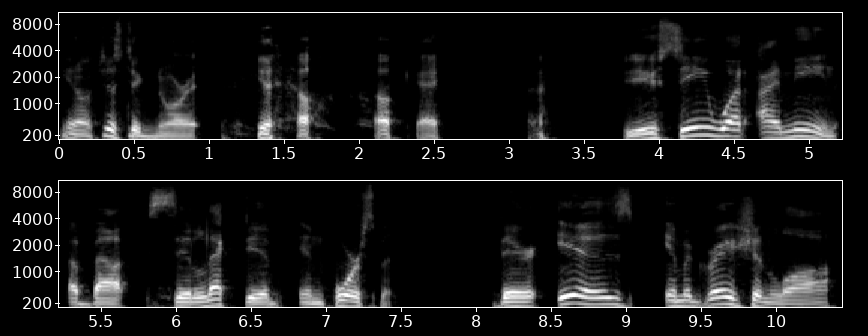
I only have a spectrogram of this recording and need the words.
you know, just ignore it. You know, okay. You see what I mean about selective enforcement. There is immigration law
